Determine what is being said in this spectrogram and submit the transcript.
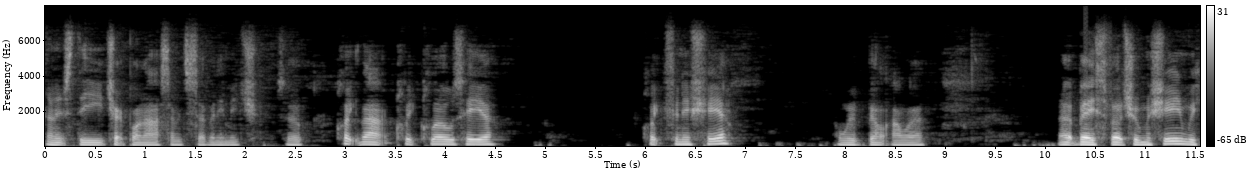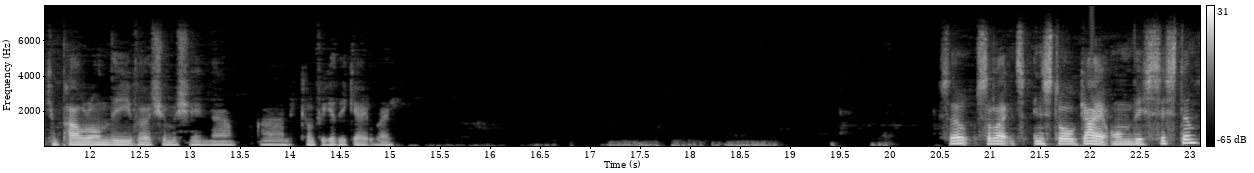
and it's the checkpoint R77 image. So click that click close here click finish here and we've built our uh, base virtual machine we can power on the virtual machine now and configure the gateway. So select install Gaia on this system.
